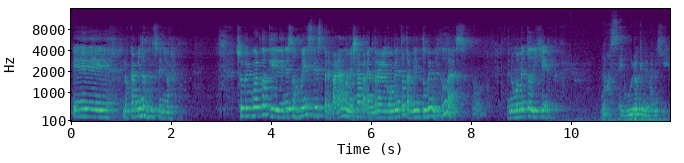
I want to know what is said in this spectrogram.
Eh, los caminos del Señor. Yo recuerdo que en esos meses, preparándome ya para entrar al convento, también tuve mis dudas. En un momento dije, no, seguro que me manejé.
